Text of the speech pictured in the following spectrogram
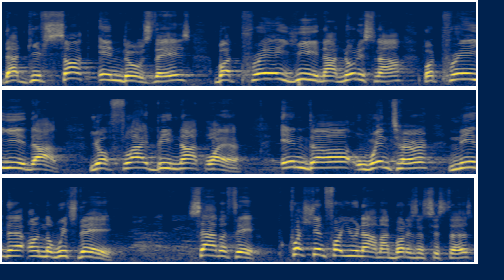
that give suck in those days. But pray ye, now notice now, but pray ye that your flight be not where? In the winter, neither on the which day? Sabbath day. Question for you now, my brothers and sisters.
